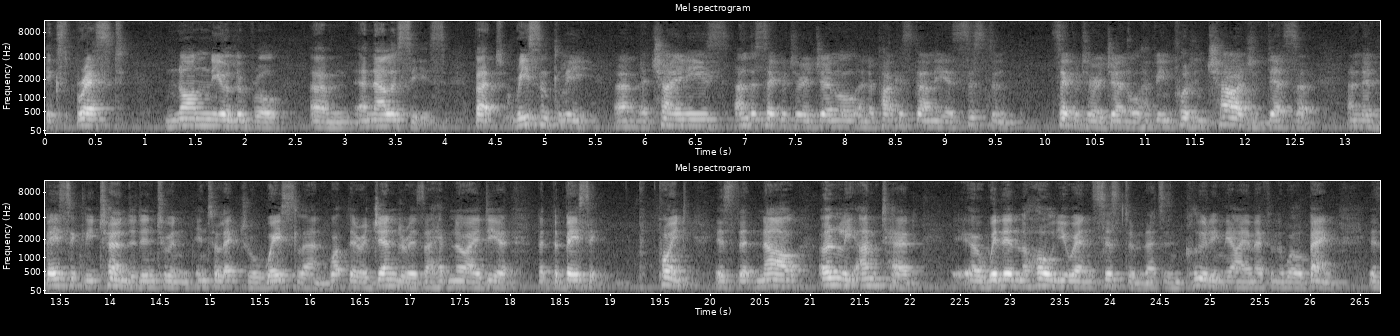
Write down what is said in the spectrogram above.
expressed non neoliberal um, analyses. But recently, um, a Chinese Undersecretary General and a Pakistani Assistant Secretary General have been put in charge of DESA, and they've basically turned it into an intellectual wasteland. What their agenda is, I have no idea, but the basic point is that now only UNCTAD, uh, within the whole UN system, that is including the IMF and the World Bank, is,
